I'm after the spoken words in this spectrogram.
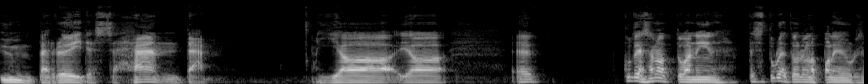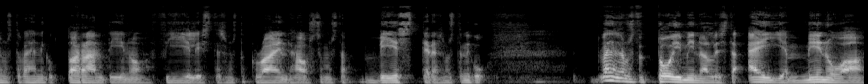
ympäröidessä häntä. Ja, ja kuten sanottua, niin tässä tulee todella paljon juuri semmoista vähän niin kuin Tarantino-fiilistä, semmoista grindhouse, semmoista western, semmoista niin kuin, vähän semmoista toiminnallista äijän menoa äh,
